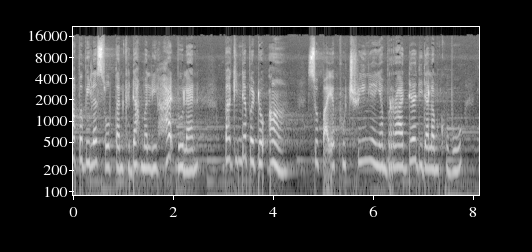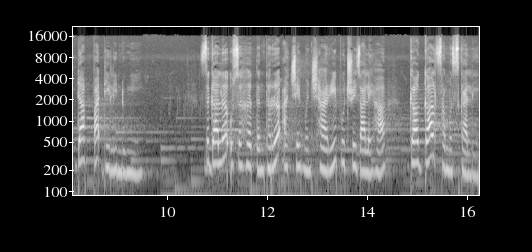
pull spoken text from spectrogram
apabila Sultan Kedah melihat bulan, baginda berdoa supaya putrinya yang berada di dalam kubu dapat dilindungi. Segala usaha tentera Aceh mencari Putri Zaleha gagal sama sekali.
